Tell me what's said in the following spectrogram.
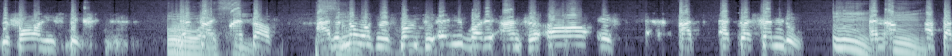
before he speaks. Oh, Just like I myself. I, did not want to respond to anybody until all is at a crescendo. Mm, and mm. after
